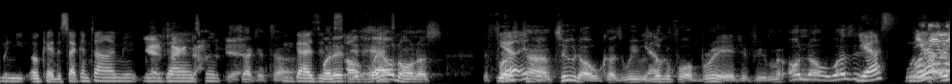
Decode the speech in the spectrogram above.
when you okay, the second time you, yeah, you second guys time, went, yeah. second time. You guys but it, it held on us the first yeah, time too, though, because we was yep. looking for a bridge. If you remember, oh no, was it? Yes. Oh, yeah, no, no, it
